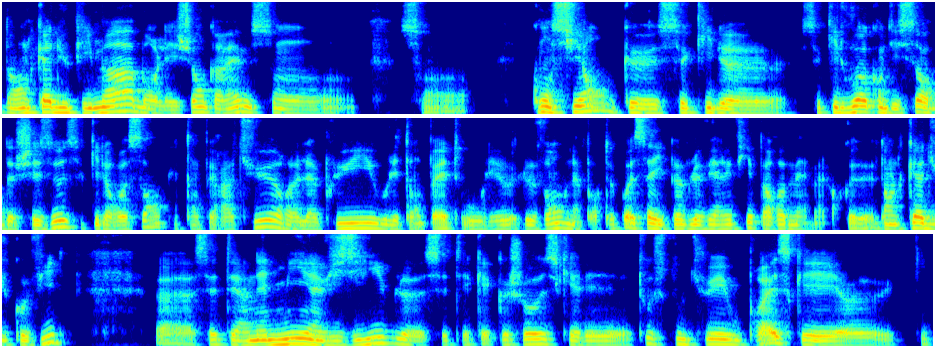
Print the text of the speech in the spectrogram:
dans le cas du climat, bon, les gens quand même sont, sont conscients que ce qu'ils euh, ce qu'ils voient quand ils sortent de chez eux, ce qu'ils ressentent, les températures, la pluie ou les tempêtes ou le vent, n'importe quoi, ça, ils peuvent le vérifier par eux-mêmes. Alors que dans le cas du Covid, euh, c'était un ennemi invisible, c'était quelque chose qui allait tous nous tuer ou presque et euh, qui,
